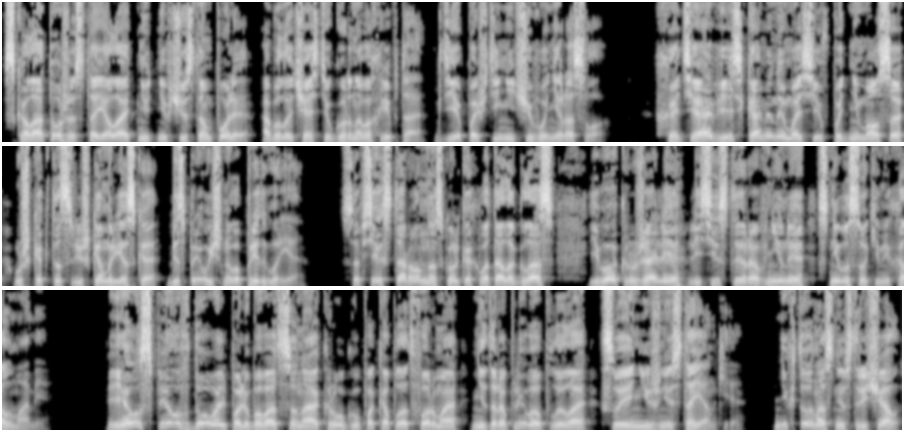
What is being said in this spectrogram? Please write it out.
Скала тоже стояла отнюдь не в чистом поле, а была частью горного хребта, где почти ничего не росло. Хотя весь каменный массив поднимался уж как-то слишком резко, без привычного предгорья. Со всех сторон, насколько хватало глаз, его окружали лесистые равнины с невысокими холмами. Я успел вдоволь полюбоваться на округу, пока платформа неторопливо плыла к своей нижней стоянке. Никто нас не встречал,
